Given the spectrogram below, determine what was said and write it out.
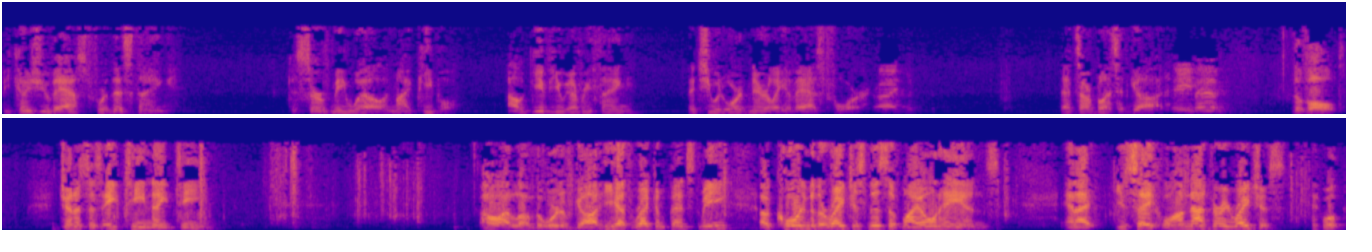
Because you've asked for this thing, to serve me well and my people, I'll give you everything that you would ordinarily have asked for. Right. That's our blessed God. Amen. The vault. Genesis 18:19. Oh, I love the word of God. He hath recompensed me according to the righteousness of my own hands. And I, you say, well, I'm not very righteous. Well,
